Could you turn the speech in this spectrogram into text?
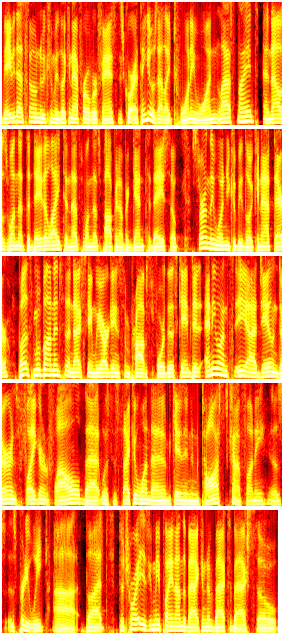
maybe that's someone we can be looking at for over fantasy score. I think it was at like 21 last night, and that was one that the data liked, and that's one that's popping up again today. So certainly one you could be looking at there. But let's move on into the next game. We are getting some props for this game. Did anyone see uh, Jalen Duren's flagrant foul? That was the second one that ended up getting him tossed. Kind of funny. It was, it was pretty weak. Uh, but Detroit is going to be playing on the back end of back to back. So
